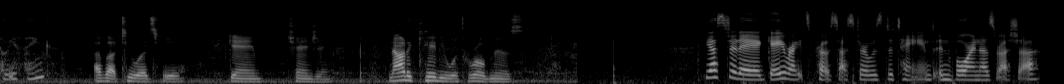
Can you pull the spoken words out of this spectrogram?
Don't you think? I've got two words for you game changing. Now to Katie with World News. Yesterday, a gay rights protester was detained in Voronezh, Russia.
